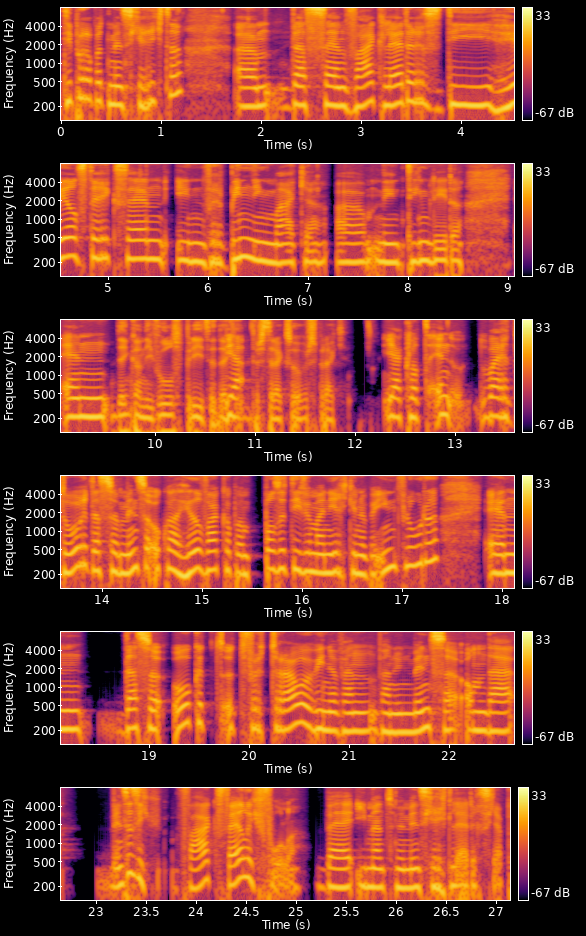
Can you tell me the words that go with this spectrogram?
dieper op het mensgerichte. Um, dat zijn vaak leiders die heel sterk zijn in verbinding maken uh, met hun teamleden. En, Denk aan die voelsprieten dat ja. je er straks over sprak. Ja, klopt. En waardoor dat ze mensen ook wel heel vaak op een positieve manier kunnen beïnvloeden. En dat ze ook het, het vertrouwen winnen van, van hun mensen, omdat mensen zich vaak veilig voelen bij iemand met mensgericht leiderschap.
